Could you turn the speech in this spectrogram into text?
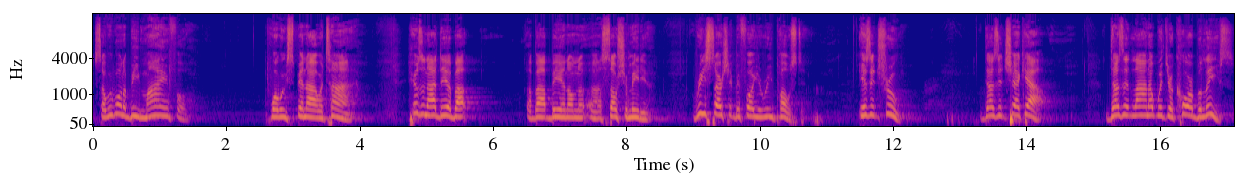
So we want to be mindful where we spend our time. Here's an idea about, about being on the uh, social media research it before you repost it. Is it true? Does it check out? Does it line up with your core beliefs?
